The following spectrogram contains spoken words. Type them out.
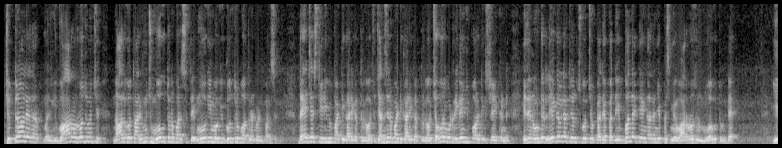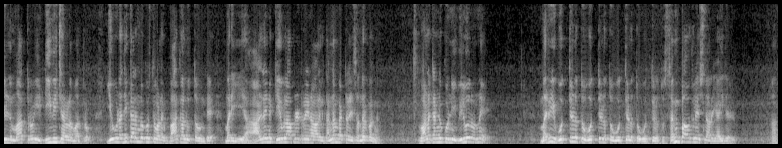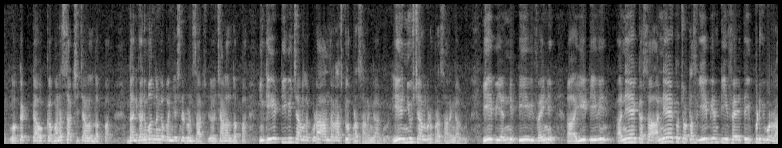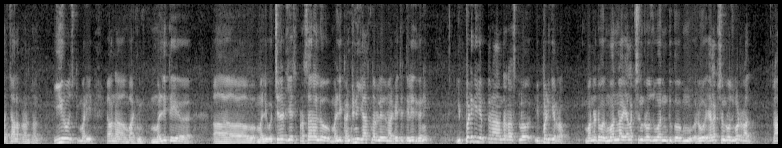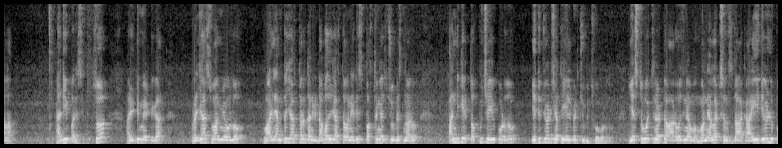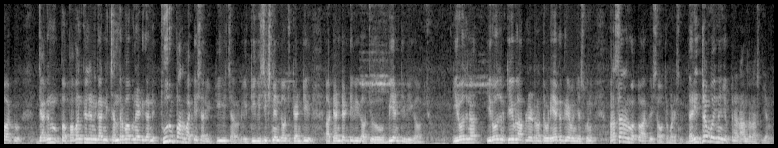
చెప్తున్నా లేదా? వారం రోజుల నుంచి నాలుగో తారీఖు నుంచి మోగుతున్న పరిస్థితి మోగి మోగి గొంతులు పోతున్నటువంటి పరిస్థితి. దయచేసి టీడీపీ పార్టీ కార్యకర్తలు కావచ్చు జనసేన పార్టీ కార్యకర్తలు కావచ్చు ఎవరు కూడా రివెంజ్ పాలిటిక్స్ చేయకండి. ఏదైనా ఉంటే లీగల్గా తేల్చుకోవచ్చు పెద్ద పెద్ద ఇబ్బంది అయితే ఏం కాదని చెప్పేసి మేము వారం రోజులు మోగుతుంటే వీళ్ళు మాత్రం ఈ టీవీ ఛానల్ మాత్రం ఎవడు అధికారంలోకి వస్తే వాళ్ళకి బాకాలుతూ ఉంటే మరి వాళ్ళైన కేబుల్ ఆపరేటర్ అయినా వాళ్ళకి దండం పెట్టాలి ఈ సందర్భంగా. వాళ్ళకన్నా కొన్ని విలువలు ఉన్నాయి. మరీ ఒత్తిళ్ళతో ఒత్తిళ్ళతో ఒత్తిళ్ళతో ఒత్తిళ్ళతో సంప అవతలేసినారు ఈ ఐదేళ్ళు. ఒక్కట ఒక్క మనస్సాక్షి ఛానల్ తప్ప దానికి అనుబంధంగా పనిచేసినటువంటి సాక్షి ఛానల్ తప్ప ఇంకే టీవీ ఛానల్ కూడా ఆంధ్ర రాష్ట్రంలో ప్రసారం కాకూడదు. ఏ న్యూస్ ఛానల్ కూడా ప్రసారం కాకూడదు. ఏబిఎన్ని టీవీ ఫైవ్ని ఈటీవీ అనేక సా అనేక చోట్ల అసలు ఏబిఎన్ టీవీ ఫైవ్ అయితే ఇప్పటికీ కూడా రాదు చాలా ప్రాంతాల్లో. ఈ రోజుకి మరి ఏమన్నా వాటిని మళ్ళీ మళ్ళీ వచ్చేటట్టు చేసి ప్రసారాలు మళ్ళీ కంటిన్యూ చేస్తున్నారో లేదో నాకైతే తెలియదు కానీ ఇప్పటికీ చెప్తున్నా ఆంధ్ర రాష్ట్రంలో ఇప్పటికీ రావు. మొన్నటి మొన్న ఎలక్షన్ రోజు అందుకు రో ఎలక్షన్ రోజు కూడా రాదు. రాలా. అది పరిస్థితి. సో అల్టిమేట్గా ప్రజాస్వామ్యంలో వాళ్ళు ఎంత చేస్తారో దానికి డబల్ చేస్తాం అనేది స్పష్టంగా అయితే చూపిస్తున్నారు. అందుకే తప్పు చేయకూడదు ఎదుటివాడి చేత ఏలిపెట్టి చూపించుకోకూడదు. ఇష్టం వచ్చినట్టు ఆ రోజునేమో మొన్న ఎలక్షన్స్ దాకా ఐదేళ్ళ పాటు జగన్ పవన్ కళ్యాణ్ గారిని చంద్రబాబు నాయుడు గారిని తూరుపార పట్టేశారు ఈ టీవీ ఛానల్. ఈ టీవీ సిక్స్ నైన్ కావచ్చు ten TV ten ten TV కావచ్చు బిఎన్ టీవీ కావచ్చు. ఈ రోజున ఈ రోజున కేబుల్ ఆపరేటర్ అంతా కూడా ఏకగ్రీవం చేసుకొని ప్రసారాలు మొత్తం ఆపేసి అవతల పడేసింది. దరిద్రం పోయిందని చెప్తున్నారు ఆంధ్ర రాష్ట్ర జనం.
